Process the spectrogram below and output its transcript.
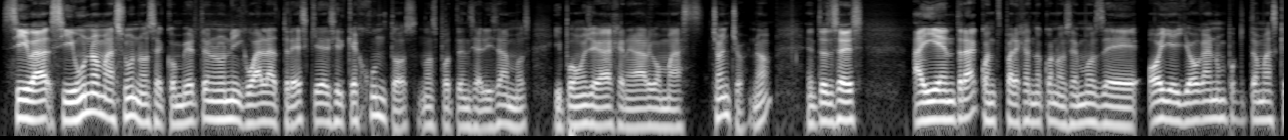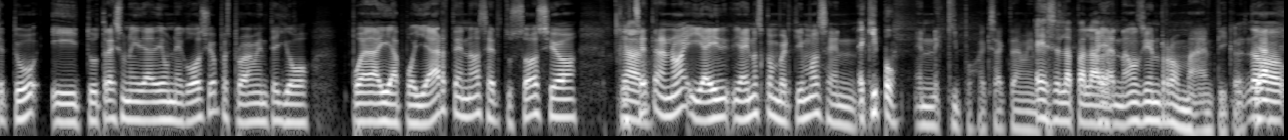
Si, va, si uno más uno se convierte en un igual a tres, quiere decir que juntos nos potencializamos y podemos llegar a generar algo más choncho, ¿no? Entonces, ahí entra cuántas parejas no conocemos de, oye, yo gano un poquito más que tú y tú traes una idea de un negocio, pues probablemente yo pueda ahí apoyarte, ¿no? Ser tu socio, Claro. etcétera, ¿no? Y ahí, y ahí nos convertimos en, Equipo. en equipo, exactamente. Esa es la Ahí palabra. andamos bien románticos. Ya, No,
